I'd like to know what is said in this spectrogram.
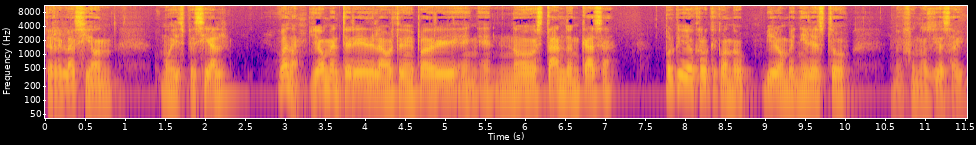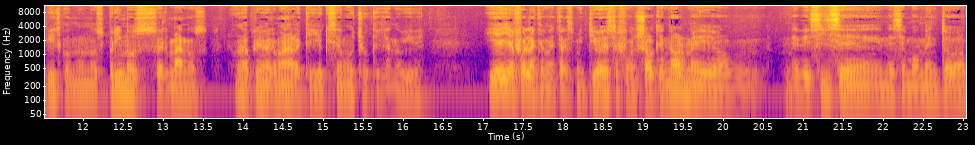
de relación muy especial. Bueno, yo me enteré de la muerte de mi padre no estando en casa, porque yo creo que cuando vieron venir esto, me fui unos días a vivir con unos primos hermanos, una prima hermana a la que yo quise mucho, que ya no vive. Y ella fue la que me transmitió esto, fue un shock enorme, yo me deshice en ese momento,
